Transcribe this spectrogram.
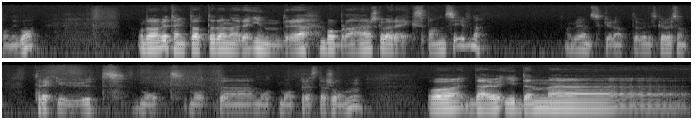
på nivå. Og da har vi tenkt at den indre bobla her skal være ekspansiv, da. Og vi ønsker at vi skal liksom trekke ut mot, mot, uh, mot, mot prestasjonen. Og det er jo i den uh,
